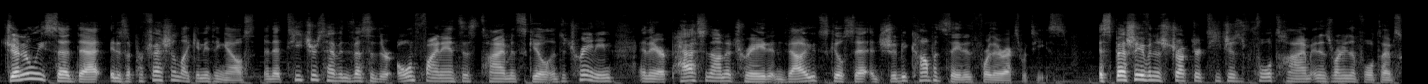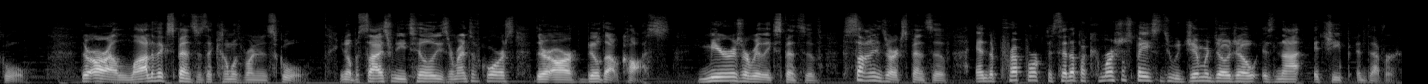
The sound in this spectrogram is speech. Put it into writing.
generally said that it is a profession like anything else and that teachers have invested their own finances, time, and skill into training and they are passing on a trade and valued skill set and should be compensated for their expertise. Especially if an instructor teaches full-time and is running a full-time school. There are a lot of expenses that come with running a school. You know, besides from the utilities and rent, of course, there are build-out costs. Mirrors are really expensive, signs are expensive, and the prep work to set up a commercial space into a gym or dojo is not a cheap endeavor.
